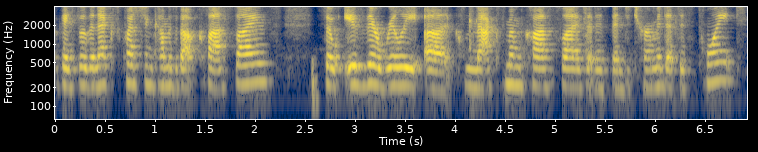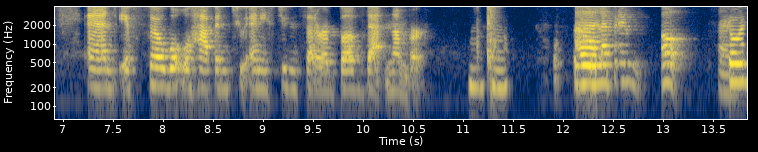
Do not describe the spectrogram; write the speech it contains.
Okay, so the next question comes about class size. So is there really a maximum class size that has been determined at this point? And if so, what will happen to any students that are above that number? Mm -hmm. so, uh, la oh, sorry. Go ahead.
